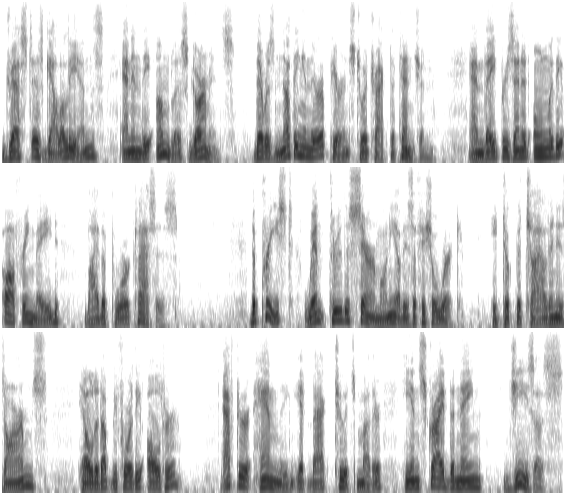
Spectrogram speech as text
dressed as Galileans and in the humblest garments. There was nothing in their appearance to attract attention, and they presented only the offering made by the poor classes. The priest went through the ceremony of his official work. He took the child in his arms, held it up before the altar. After handing it back to its mother, he inscribed the name Jesus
